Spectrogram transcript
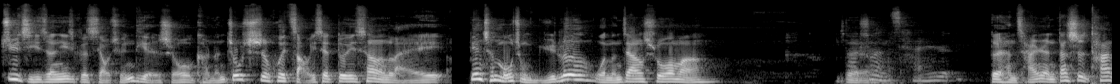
聚集成一个小群体的时候，可能就是会找一些对象来变成某种娱乐，我能这样说吗？对，是很残忍。对，很残忍，但是它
